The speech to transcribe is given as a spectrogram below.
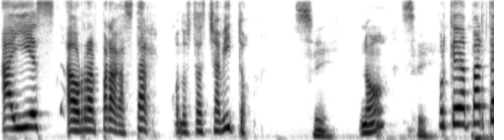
ahí es ahorrar para gastar cuando estás chavito, Sí, ¿no? sí. Porque aparte,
